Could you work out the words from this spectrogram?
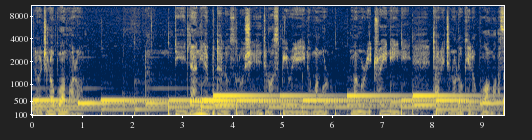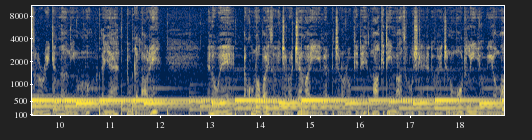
အဲ့တော့ကျွန်တော်ဘဝမှာတော့ ဒီ learning နဲ့ပတ်သက်လို့ဆိုလို့ရှိရင်ကျွန်တော် speed reading တို့ memory memory training တွေဒါတွေကျွန်တော်လုပ်ခဲ့တော့ဘဝမှာ accelerated learning ပေါ့နော်အရန်တိုးတက်လာတယ်အဲ့လိုပဲအခုနောက်ပိုင်းဆိုရင်ကျွန်တော်ကျမ်းမာရေးပဲကျွန်တော်လုပ်ဖြစ်တယ် marketing မှာဆိုလို့ရှိရင်အဲ့လိုပဲကျွန်တော် modeling ယူပြီးတော့မှ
